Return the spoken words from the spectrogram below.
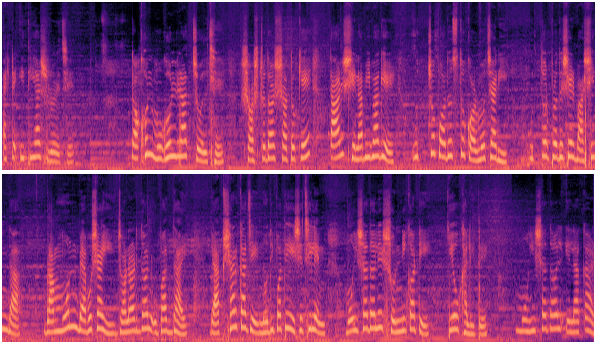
একটা ইতিহাস রয়েছে। তখন মুঘল রাজ চলছে। ষষ্ঠদশ শতকে তার সেনা বিভাগের উচ্চপদস্থ কর্মচারী উত্তরপ্রদেশের বাসিন্দা, ব্রাহ্মণ ব্যবসায়ী জনার্দন উপাধ্যায় ব্যবসার কাজে নদীপথে এসেছিলেন মহিষাদলের সন্নিকটে। কেওখালিতে মহিষাদল এলাকার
